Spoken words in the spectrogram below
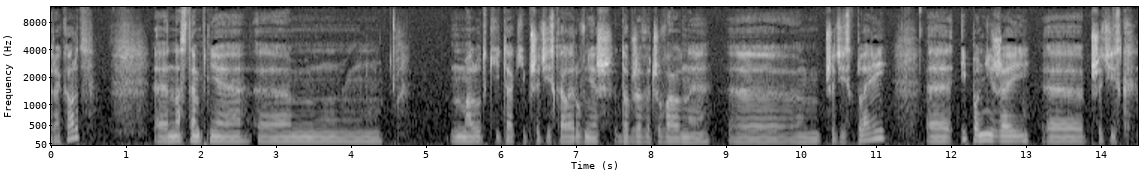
rekord. Następnie malutki taki przycisk, ale również dobrze wyczuwalny przycisk play i poniżej przycisk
